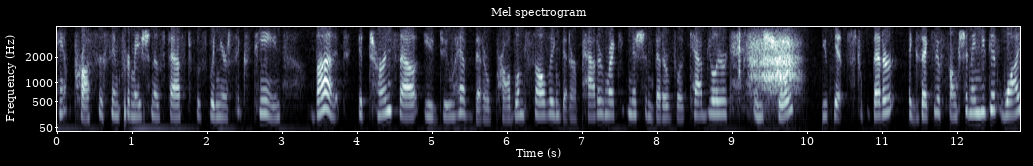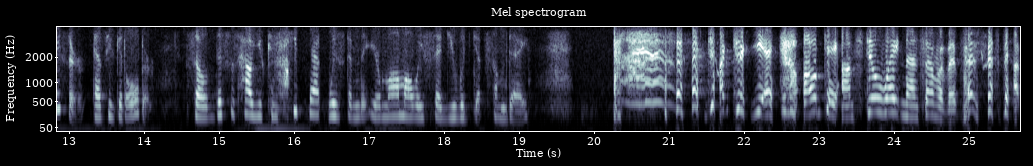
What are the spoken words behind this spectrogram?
can't process information as fast as when you're 16. But it turns out you do have better problem solving, better pattern recognition, better vocabulary. In short, you get better executive function and you get wiser as you get older. So this is how you can keep that wisdom that your mom always said you would get someday. Doctor, Yeh. Okay, I'm still waiting on some of it, but that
